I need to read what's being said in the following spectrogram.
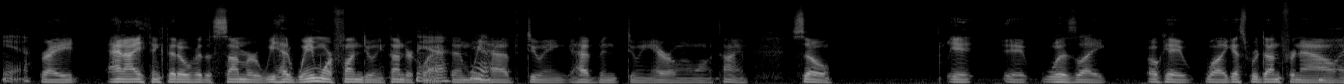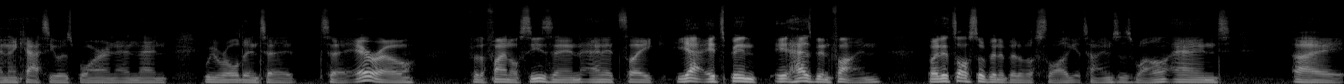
Yeah. right? And I think that over the summer we had way more fun doing Thunderquack Yeah, than we have doing have been doing Arrow in a long time. So it it was like okay, well I guess we're done for now. And then Cassie was born, and then we rolled into to Arrow for the final season, and it's like yeah, it's been it has been fun, but it's also been a bit of a slog at times as well, and I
